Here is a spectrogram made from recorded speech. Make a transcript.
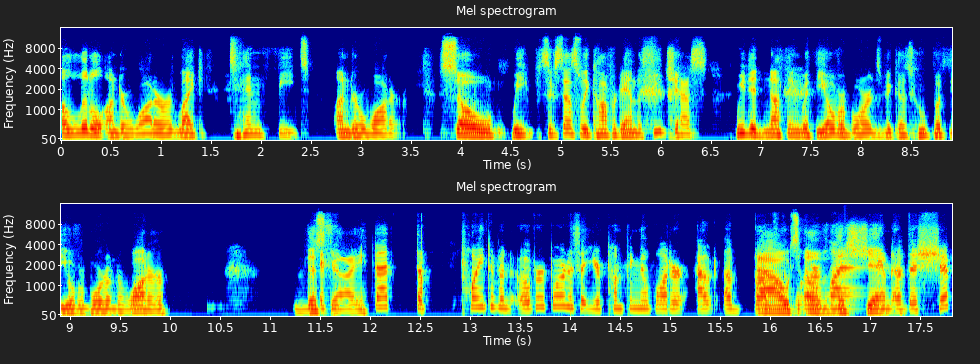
a little underwater, like ten feet underwater. So we successfully cofferdammed the sea chests. We did nothing with the overboards because who puts the overboard underwater? This Isn't guy That the point of an overboard is that you're pumping the water out above Out the of the ship. of the ship.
